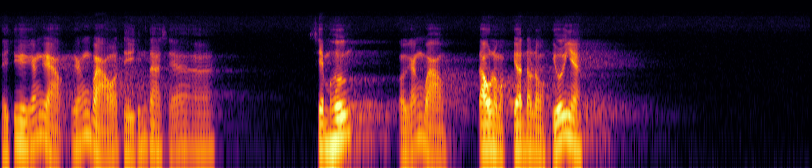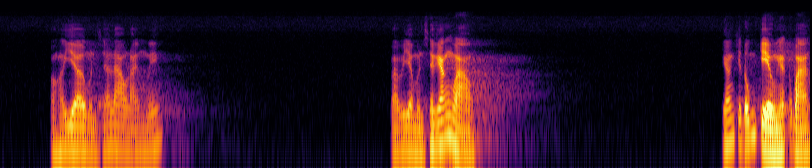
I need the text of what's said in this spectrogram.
thì trước khi gắn vào gắn vào thì chúng ta sẽ à, xem hướng, rồi gắn vào. Đâu là mặt trên, đâu là mặt dưới nha. Còn hơi dơ mình sẽ lau lại một miếng. Và bây giờ mình sẽ gắn vào. Gắn cho đúng chiều nha các bạn.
